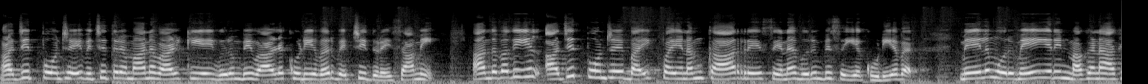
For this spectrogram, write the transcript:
அஜித் போன்றே விசித்திரமான வாழ்க்கையை விரும்பி வாழக்கூடியவர் வெற்றி துரைசாமி. அந்த வகையில் அஜித் போன்றே பைக் பயணம் கார் ரேஸ் என விரும்பி செய்யக்கூடியவர். மேலும் ஒரு மேயரின் மகனாக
